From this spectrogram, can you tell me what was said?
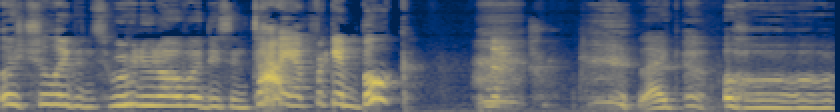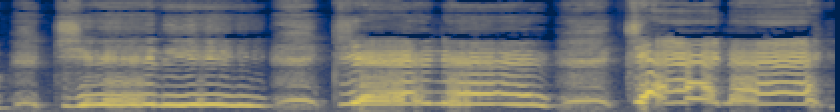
literally been swooning over this entire freaking book. like, oh, Ginny, Ginny, Ginny.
